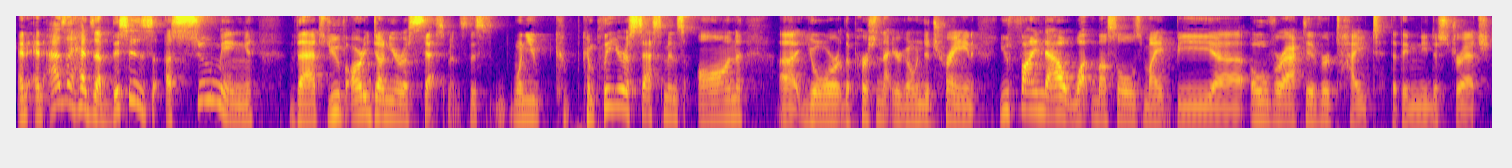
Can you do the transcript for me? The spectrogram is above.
and, and as a heads up, this is assuming that you've already done your assessments. This when you c- complete your assessments on uh, your the person that you're going to train, you find out what muscles might be uh, overactive or tight that they need to stretch.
